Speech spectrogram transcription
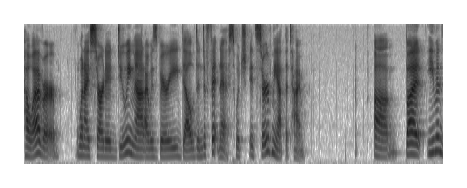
However, when I started doing that, I was very delved into fitness, which it served me at the time. Um, but even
